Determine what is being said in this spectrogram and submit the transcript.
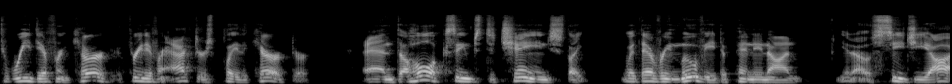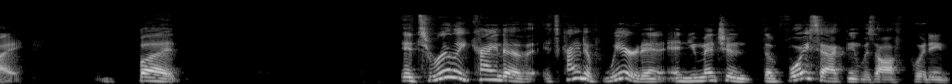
three different character, three different actors play the character, and the Hulk seems to change like with every movie depending on you know CGI. But it's really kind of it's kind of weird, and and you mentioned the voice acting was off putting.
